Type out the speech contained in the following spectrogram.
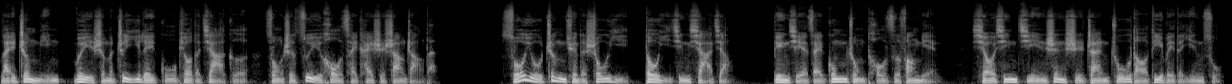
来证明为什么这一类股票的价格总是最后才开始上涨的。所有证券的收益都已经下降，并且在公众投资方面，小心谨慎是占主导地位的因素。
